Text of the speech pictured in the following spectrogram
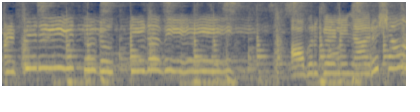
പ്രിഫിരി തൊടുത്തിടവേ. അവർകളിൽ അരുഷാ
